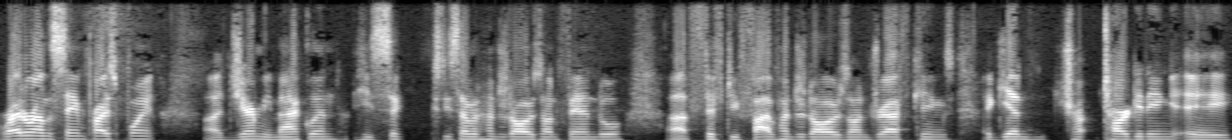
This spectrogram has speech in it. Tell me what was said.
right around the same price point. Uh, Jeremy Maclin, he's $6,700 on FanDuel, uh, $5,500 on DraftKings. Again, tra- targeting a,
